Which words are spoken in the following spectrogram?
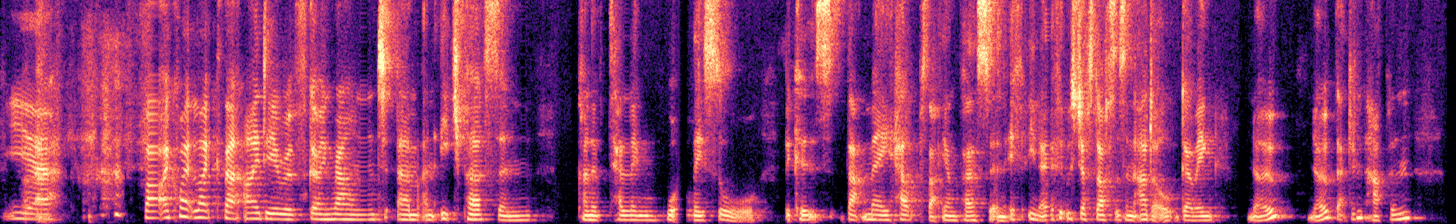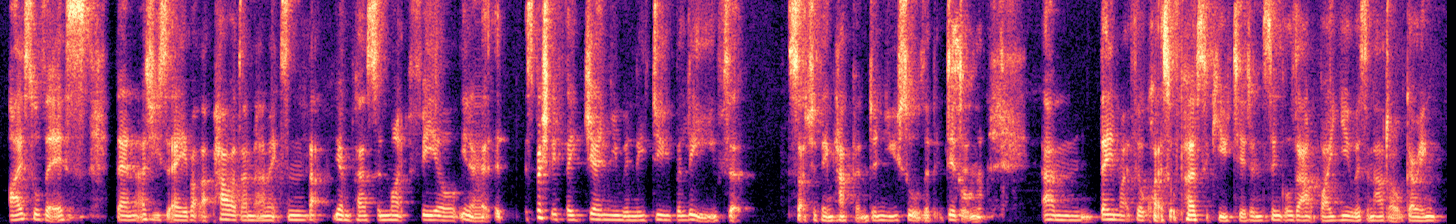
yeah but I quite like that idea of going round um, and each person kind of telling what they saw because that may help that young person. If you know, if it was just us as an adult going, no, no, that didn't happen. I saw this. Then, as you say about that power dynamics, and that young person might feel, you know, especially if they genuinely do believe that such a thing happened and you saw that it didn't. Um, they might feel quite sort of persecuted and singled out by you as an adult, going,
